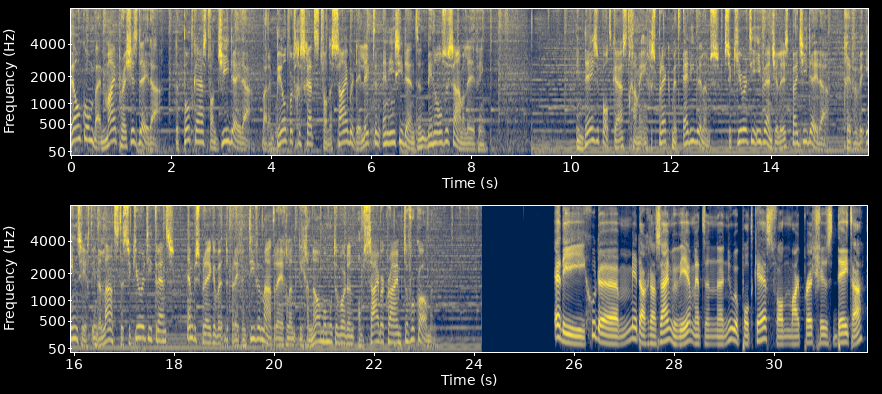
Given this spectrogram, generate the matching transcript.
Welkom bij My Precious Data, de podcast van G-Data, waar een beeld wordt geschetst van de cyberdelicten en incidenten binnen onze samenleving. In deze podcast gaan we in gesprek met Eddie Willems, Security Evangelist bij G-Data. Geven we inzicht in de laatste security trends en bespreken we de preventieve maatregelen die genomen moeten worden om cybercrime te voorkomen. Eddie, goedemiddag. Daar zijn we weer met een uh, nieuwe podcast van My Precious Data.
